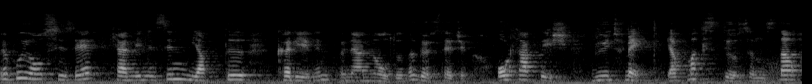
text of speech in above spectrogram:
ve bu yol size kendinizin yaptığı kariyerin önemli olduğunu gösterecek. Ortaklı iş, büyütmek yapmak istiyorsanız da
